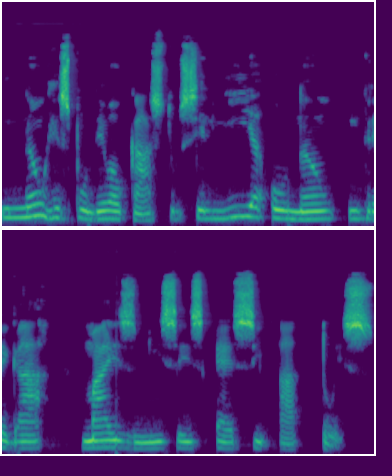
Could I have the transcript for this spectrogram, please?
e não respondeu ao Castro se ele ia ou não entregar mais mísseis SA-2.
